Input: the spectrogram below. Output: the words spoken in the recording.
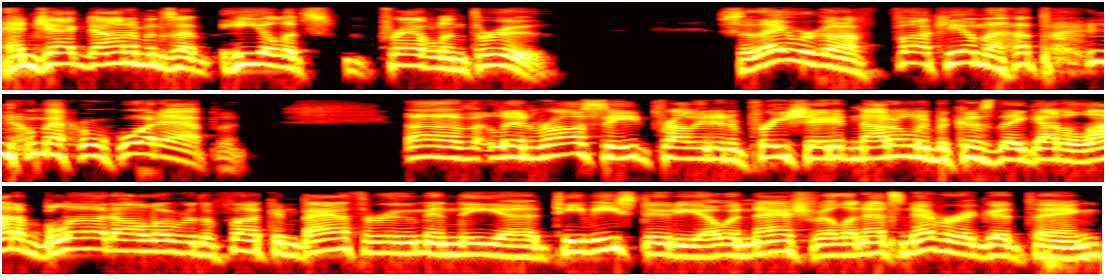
And Jack Donovan's a heel that's traveling through. So they were going to fuck him up no matter what happened. Uh, Len Rossi probably didn't appreciate it, not only because they got a lot of blood all over the fucking bathroom in the uh, TV studio in Nashville, and that's never a good thing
